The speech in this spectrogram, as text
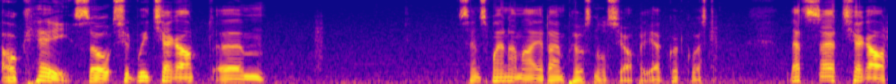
Okay, so should we check out... Um, since when am I a damn personal shopper? Yeah, good question. Let's uh, check out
